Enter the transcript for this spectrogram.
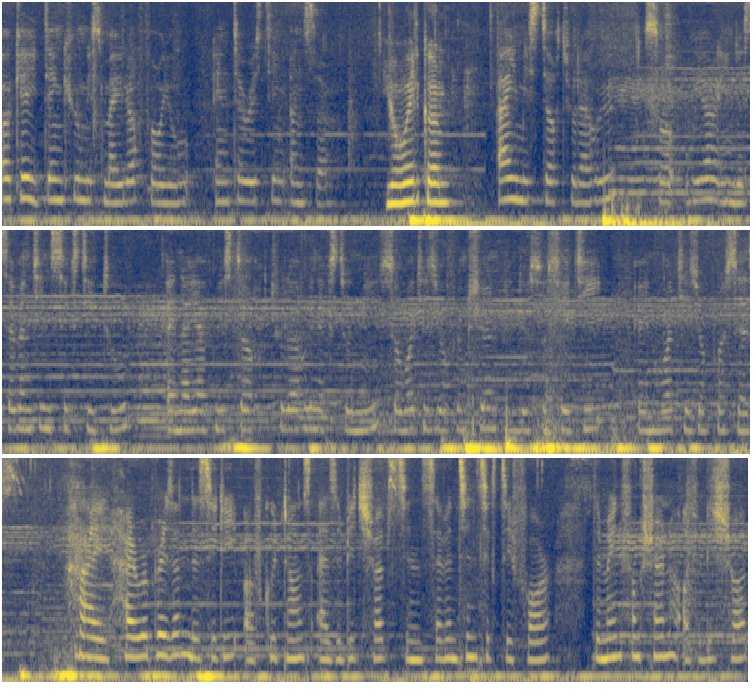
Okay, thank you, Miss Myler, for your interesting answer. You're welcome. I'm Mr. Talaru. So we are in the 1762 and I have Mr. Talaru next to me. So what is your function in the society and what is your process? Hi, I represent the city of Coutances as a bishop since 1764. The main function of a bishop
